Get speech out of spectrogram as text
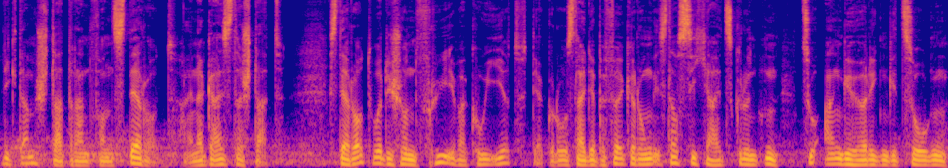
liegt am Stadtrand von Sterot, einer Geisterstadt. Sterot wurde schon früh evakuiert, der Großteil der Bevölkerung ist aus Sicherheitsgründen zu Angehörigen gezogen.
